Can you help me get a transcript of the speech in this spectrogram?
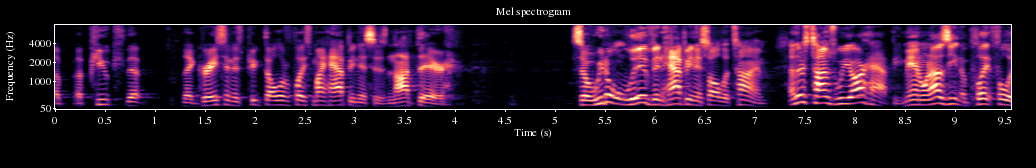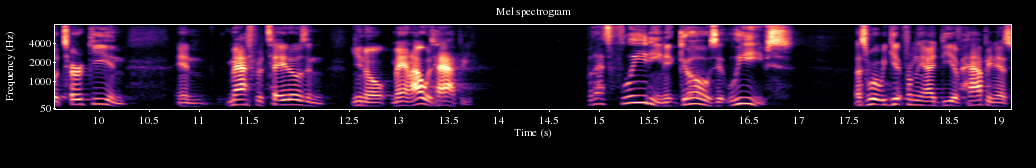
a, a puke that, that Grayson has puked all over the place, my happiness is not there. So we don't live in happiness all the time. And there's times we are happy. Man, when I was eating a plate full of turkey and, and mashed potatoes, and, you know, man, I was happy. But that's fleeting. It goes, it leaves. That's what we get from the idea of happiness.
